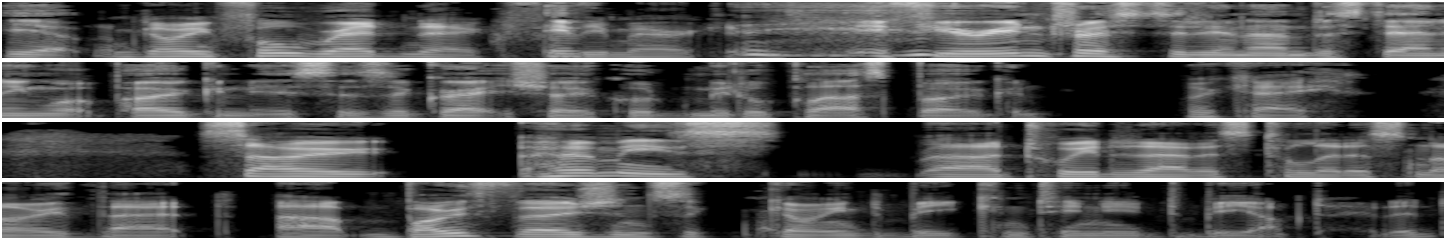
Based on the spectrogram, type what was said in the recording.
Yep. I'm going full redneck for If- the Americans. if you're interested in understanding what Bogan is, there's a great show called Middle Class Bogan. Okay. So Hermes uh, tweeted at us to let us know that uh, both versions are going to be continued to be updated.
